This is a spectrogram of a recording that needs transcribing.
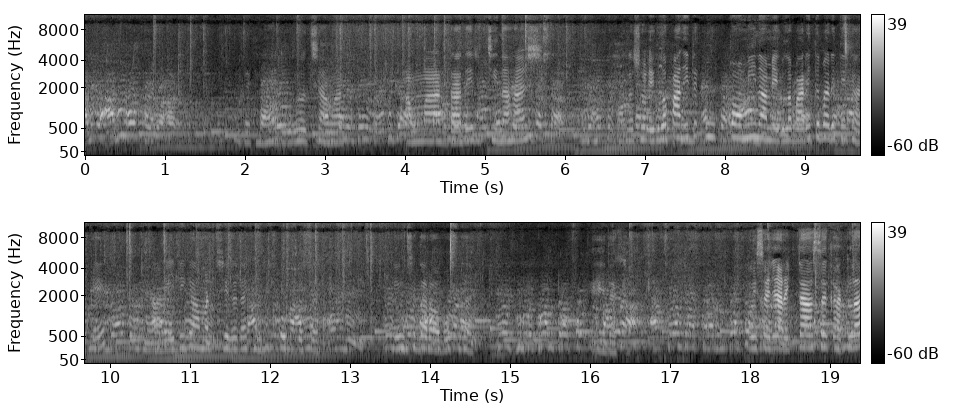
আলী আলী হচ্ছে এগুলো হচ্ছে আমার আমার দাদির চীনা হাঁস। সব এগুলো পানিতে খুব কমই নামে, এগুলো বাড়িতে বাড়িতেই থাকে। আর এইদিকে আমার ছেলে দেখেন কি করতেছে। হচ্ছে তার অবস্থা। এই দেখেন ওই সাইডে আরেকটা আছে কাটলা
